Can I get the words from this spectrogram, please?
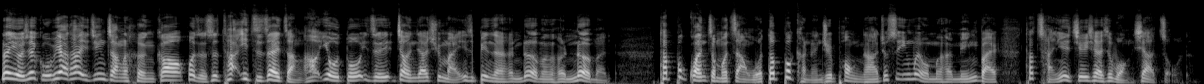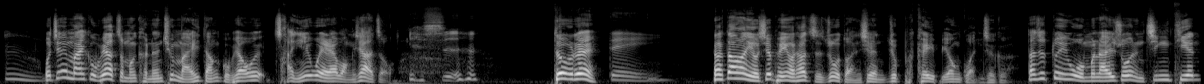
那有些股票它已经涨得很高，或者是它一直在涨，然后又多，一直叫人家去买，一直变成很热门、很热门。它不管怎么涨，我都不可能去碰它，就是因为我们很明白，它产业接下来是往下走的。嗯，我今天买股票，怎么可能去买一档股票为产业未来往下走，也是，对不对？对，那当然，有些朋友他只做短线，就可以不用管这个。但是对于我们来说，你今天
